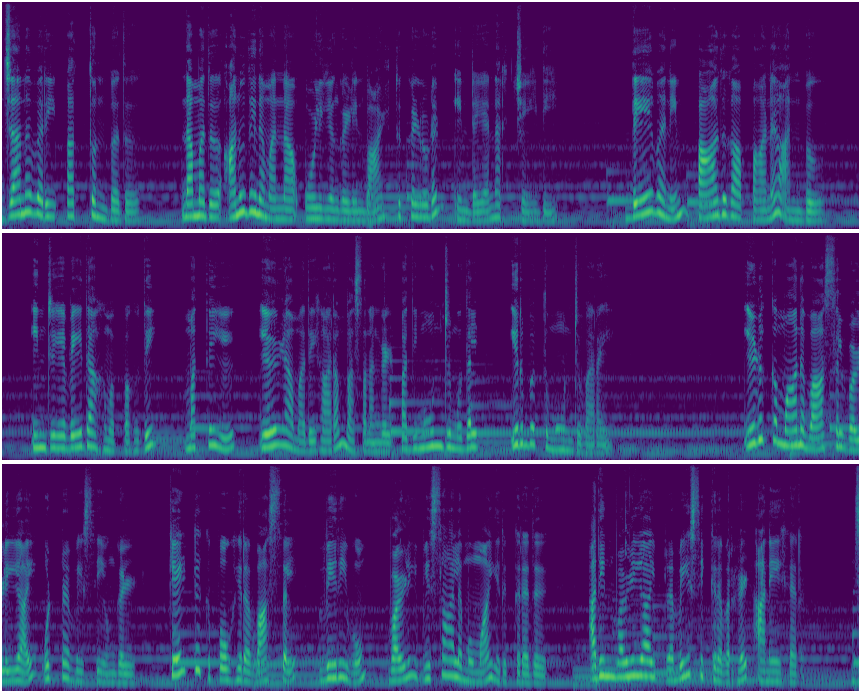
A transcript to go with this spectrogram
ஜனவரி பத்தொன்பது. நமது அனுதின மன்னா ஊழியங்களின் வாழ்த்துக்களுடன் இன்றைய நற்செய்தி. தேவனின் பாதுகாப்பான அன்பு. இன்றைய வேதாகம பகுதி மத்திய ஏழாம் அதிகாரம் வசனங்கள் பதிமூன்று முதல் இருபத்து மூன்று வரை. இழுக்கமான வாசல் வழியாய் உட்பிரவேசியுங்கள். கேட்டுக்கு போகிற வாசல் விரிவும் வழி விசாலமுமாய் இருக்கிறது அதன் வழியாய் பிரவேசிக்கிறவர்கள் அநேகர்.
